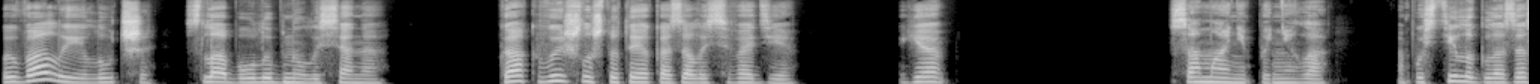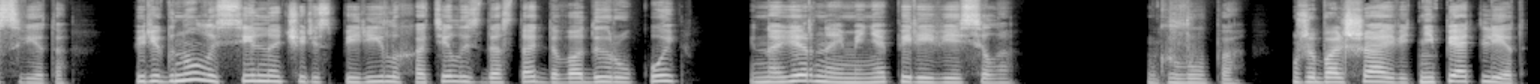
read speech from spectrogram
«Бывало и лучше», — слабо улыбнулась она. «Как вышло, что ты оказалась в воде?» «Я...» Сама не поняла. Опустила глаза Света. Перегнулась сильно через перила, хотелось достать до воды рукой, и, наверное, меня перевесило. Глупо. Уже большая, ведь не пять лет.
